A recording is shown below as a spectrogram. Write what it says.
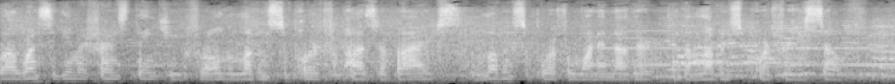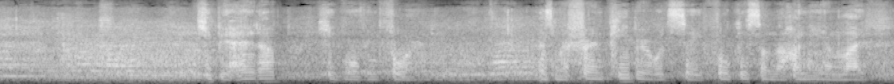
uh, once again, my friends, thank you for all the love and support for Positive Vibes, the love and support for one another, and the love and support for yourself. Keep your head up, keep moving forward. As my friend Peter would say, focus on the honey in life.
